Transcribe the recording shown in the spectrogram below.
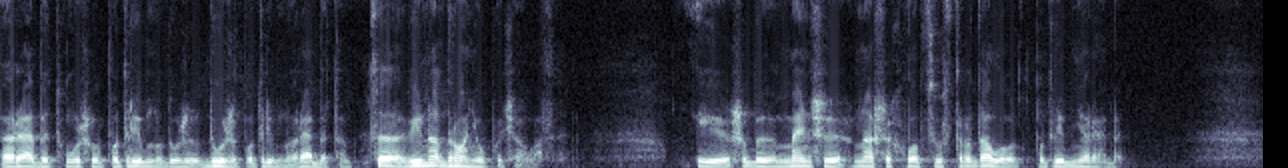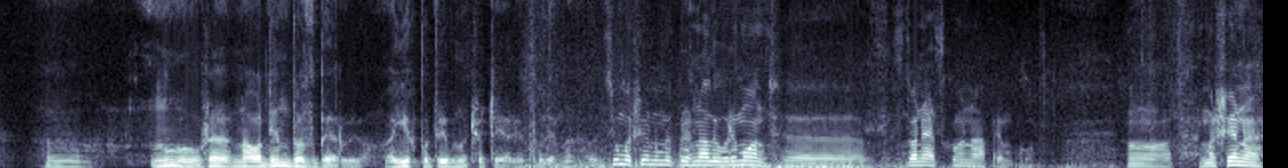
реби, тому що потрібно дуже, дуже потрібно реби там. Це війна дронів почалася. І щоб менше наших хлопців страдало, от, потрібні реби. Е, Ну, вже на один дозбирую, а їх потрібно чотири туди. Цю машину ми пригнали в ремонт е, з Донецького напрямку. От. Машина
